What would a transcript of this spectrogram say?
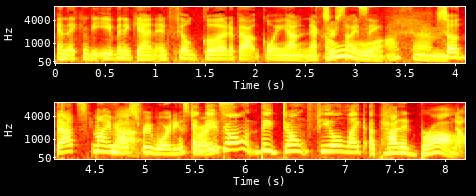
and they can be even again and feel good about going out and exercising. awesome. So that's my Yeah. most rewarding story. And they don't they don't feel like a padded bra. No.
